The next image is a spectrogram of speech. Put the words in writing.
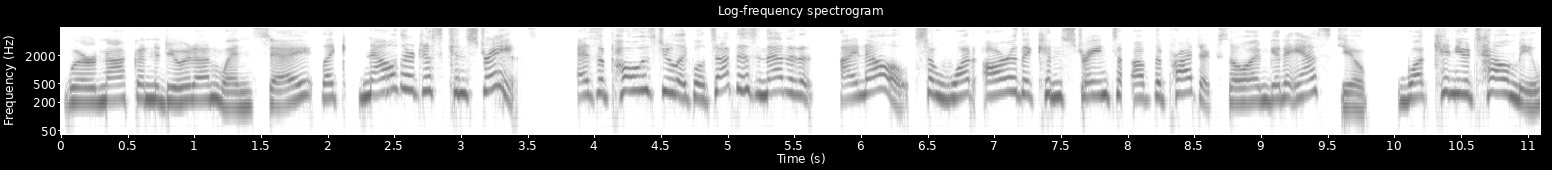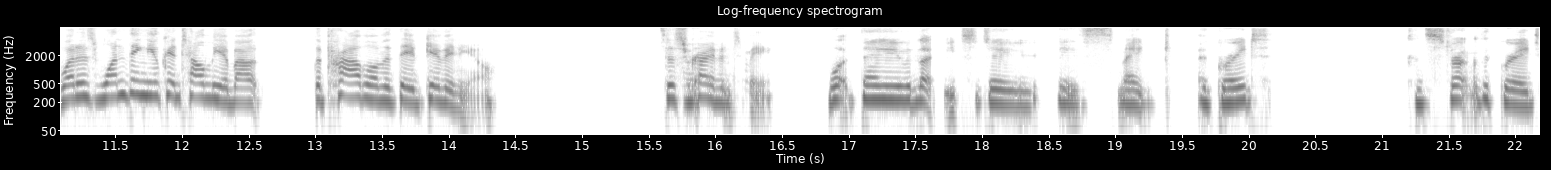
We're not going to do it on Wednesday. Like now they're just constraints as opposed to like, well, it's not this and that. And that. I know. So what are the constraints of the project? So I'm going to ask you, what can you tell me? What is one thing you can tell me about the problem that they've given you? Describe it to me. What they would like you to do is make a grid, construct the grid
